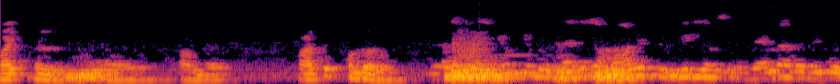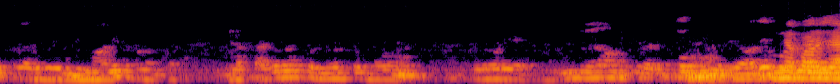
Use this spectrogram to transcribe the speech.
வாய்ப்புகள் அவங்க பார்த்து கொண்டு வருவோம். யூடியூப்ல நிறைய மானிட்டர் வீடியோஸ் வேண்டாத வீடியோஸ் எல்லாம் இருக்கு. எப்படி மானிட்டர் பண்ணுவாங்க இந்த தகவல் தொழில்நுட்பம் மூலம் போல பாருங்க.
